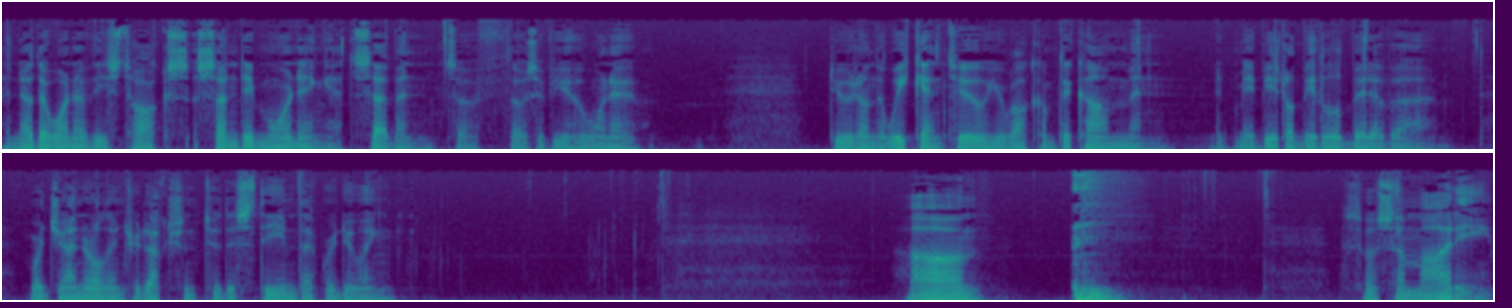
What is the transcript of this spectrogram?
another one of these talks Sunday morning at seven. So if those of you who want to do it on the weekend too, you're welcome to come, and maybe it'll be a little bit of a more general introduction to this theme that we're doing. Um, So, samadhi.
